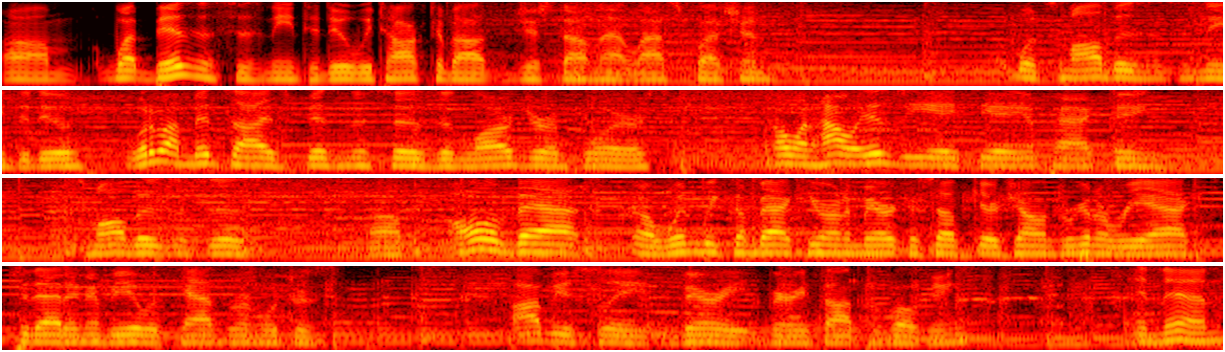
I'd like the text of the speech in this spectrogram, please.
um, what businesses need to do. We talked about just on that last question what small businesses need to do. What about mid sized businesses and larger employers? Oh, and how is the ACA impacting small businesses? Um, all of that uh, when we come back here on America's Healthcare Challenge, we're going to react to that interview with Catherine, which was obviously very, very thought provoking. And then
